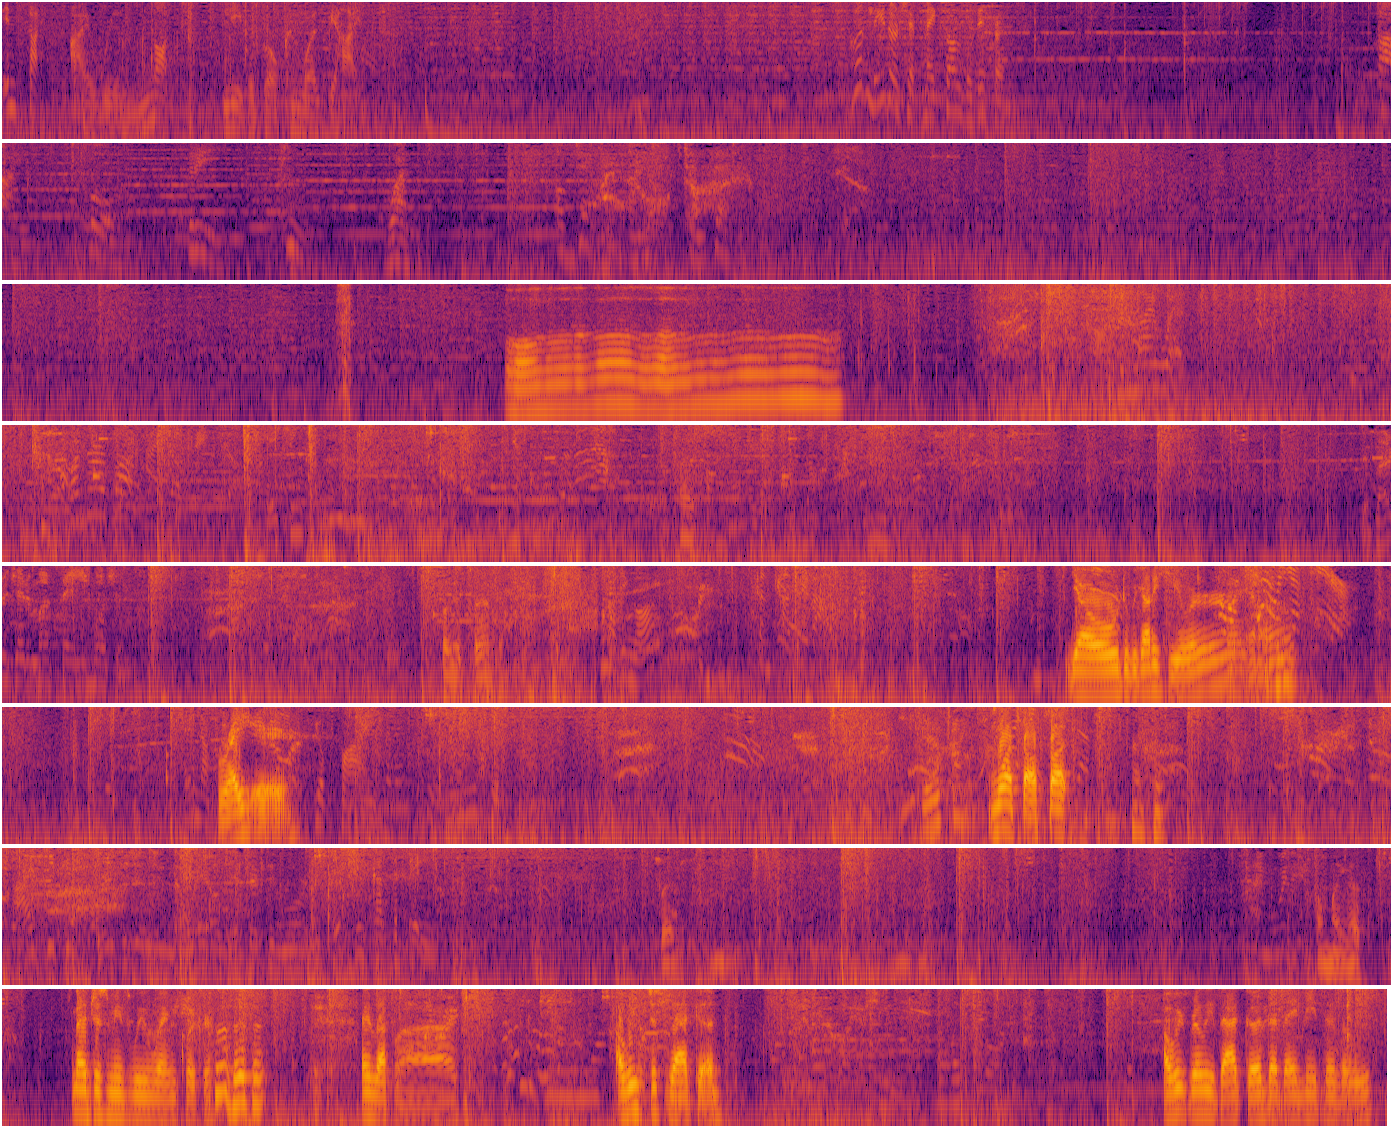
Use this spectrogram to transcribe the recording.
Inside. I will not leave a broken world behind. Good leadership makes all the difference. Five, four, three, two, one. Objective unlocks in 30我。Yo, do we got a healer? Right here. What the fuck? Oh my god. That just means we win quicker. They left. Fuck. Are we just that good? Are we really that good that they need to leave?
